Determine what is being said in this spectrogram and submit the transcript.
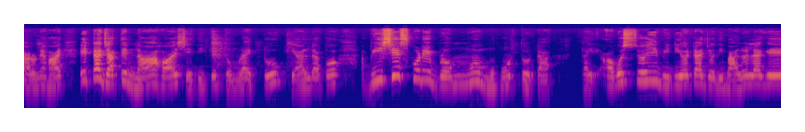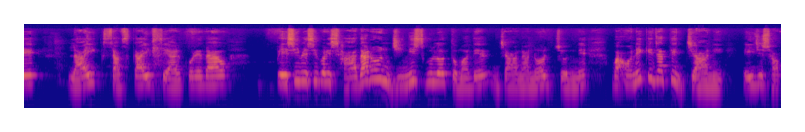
কারণে হয়। এটা যাতে না হয় সেদিকে তোমরা একটু খেয়াল রাখো। বিশেষ করে ব্রহ্ম মুহূর্তটা। তাই অবশ্যই ভিডিওটা যদি ভালো লাগে লাইক সাবস্ক্রাইব শেয়ার করে দাও। বেশি বেশি করে সাধারণ জিনিসগুলো তোমাদের জানানোর জন্যে বা অনেকে যাতে জানে, এই যে সক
